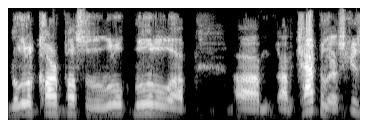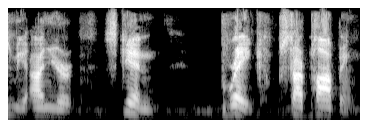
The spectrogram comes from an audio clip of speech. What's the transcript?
the little corpuscles, the little the little uh, um, um, capillary, excuse me, on your skin break, start popping,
